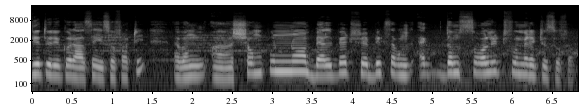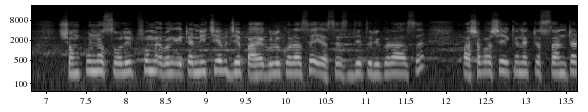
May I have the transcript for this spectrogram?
দিয়ে তৈরি করা আছে এই সোফাটি এবং সম্পূর্ণ বেলভেট ফেব্রিক্স এবং একদম সলিড ফোমের একটি সোফা। সম্পূর্ণ সলিড ফোম এবং এটার নিচে যে পায়াগুলো করা আছে এসএস দিয়ে তৈরি করা আছে। পাশাপাশি এখানে একটা সেন্টার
